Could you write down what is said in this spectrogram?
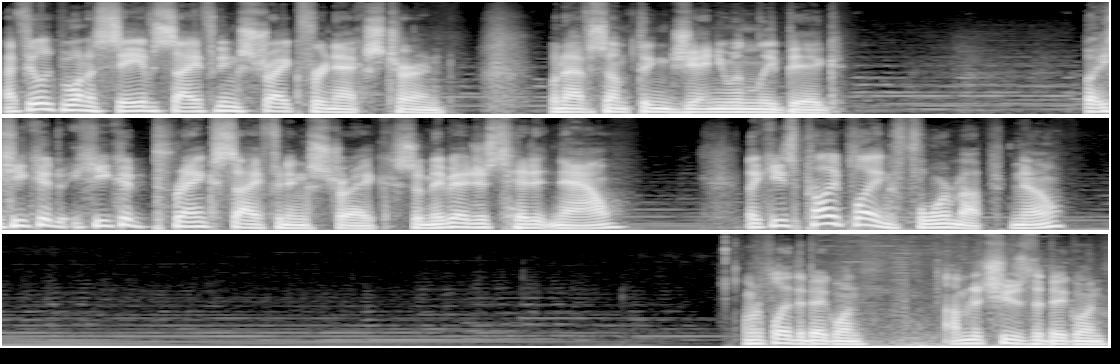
I feel like we want to save Siphoning Strike for next turn when I have something genuinely big. But he could he could prank Siphoning Strike, so maybe I just hit it now. Like, he's probably playing form up, no? I'm gonna play the big one. I'm gonna choose the big one.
